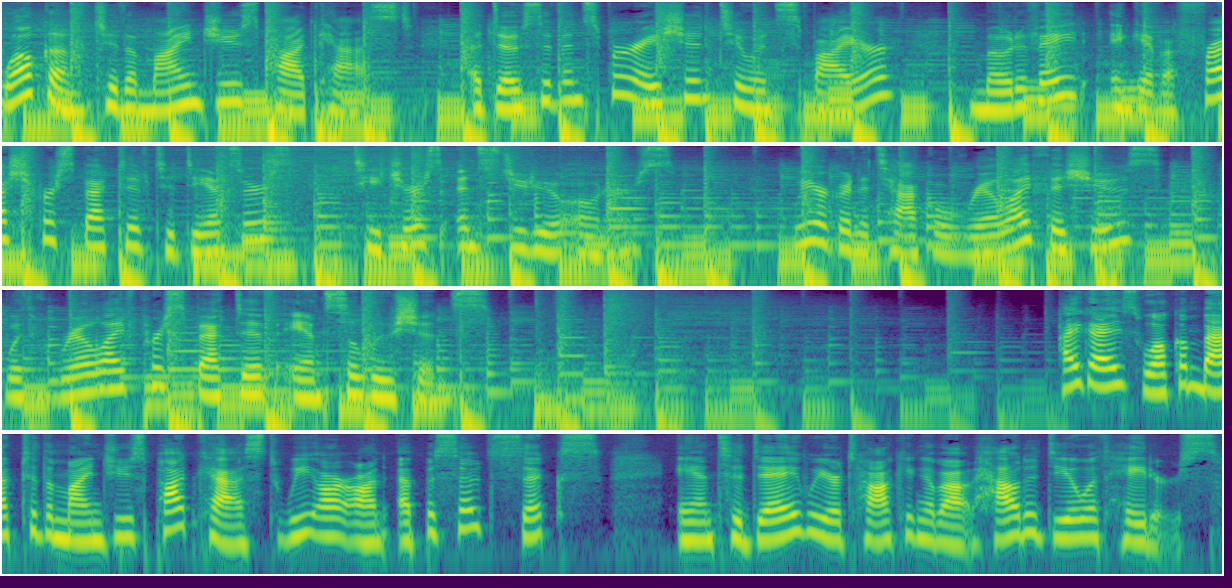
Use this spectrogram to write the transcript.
Welcome to the Mind Juice Podcast, a dose of inspiration to inspire, motivate, and give a fresh perspective to dancers, teachers, and studio owners. We are going to tackle real life issues with real life perspective and solutions. Hi, guys. Welcome back to the Mind Juice Podcast. We are on episode six, and today we are talking about how to deal with haters.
